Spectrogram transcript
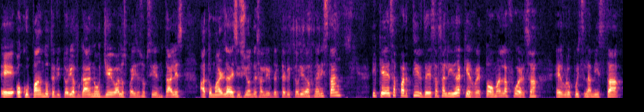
eh, ocupando territorio afgano lleva a los países occidentales a tomar la decisión de salir del territorio de Afganistán y que es a partir de esa salida que retoman la fuerza el grupo islamista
